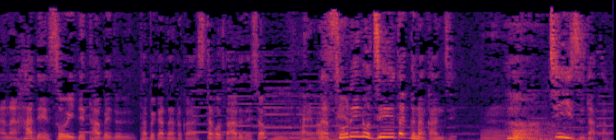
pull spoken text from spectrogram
あの、歯で削いで食べる食べ方とかしたことあるでしょ、だからありますね。それの贅沢な感じ。うんもう、チーズだから。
